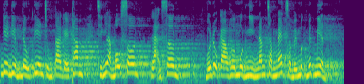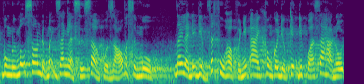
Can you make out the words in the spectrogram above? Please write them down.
Địa điểm đầu tiên chúng ta ghé thăm chính là Mẫu Sơn, Lạng Sơn. Với độ cao hơn 1.500m so với mực nước biển, vùng núi Mẫu Sơn được mệnh danh là xứ sở của gió và sương mù. Đây là địa điểm rất phù hợp với những ai không có điều kiện đi quá xa Hà Nội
